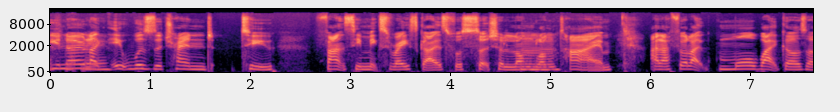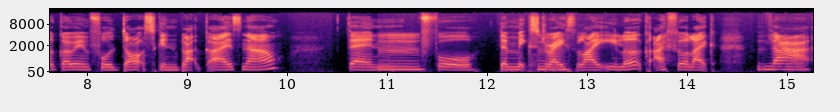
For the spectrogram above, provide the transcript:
you know, like it was the trend to fancy mixed race guys for such a long, Mm. long time. And I feel like more white girls are going for dark skinned black guys now than Mm. for the mixed race lighty look. I feel like that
